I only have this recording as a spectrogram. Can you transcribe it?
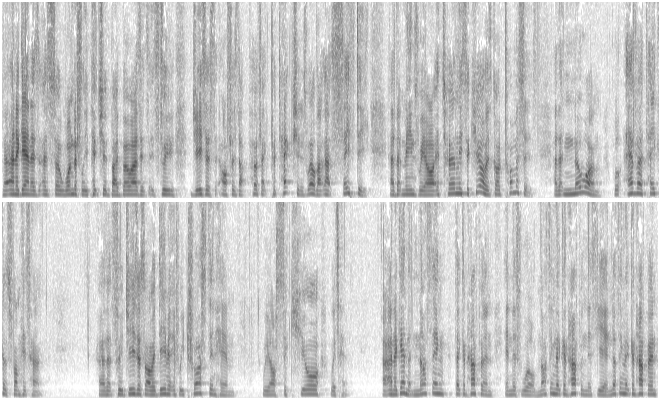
And again, as, as so wonderfully pictured by Boaz, it's, it's through Jesus that offers that perfect protection as well, that, that safety uh, that means we are eternally secure as God promises, uh, that no one will ever take us from his hand. Uh, that through Jesus, our Redeemer, if we trust in him, we are secure with him. And again, that nothing that can happen in this world, nothing that can happen this year, nothing that can happen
